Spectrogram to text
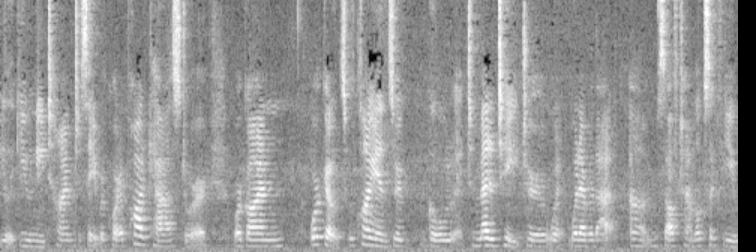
you like you need time to say record a podcast or work on workouts with clients or go to meditate or what, whatever that um, self time looks like for you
